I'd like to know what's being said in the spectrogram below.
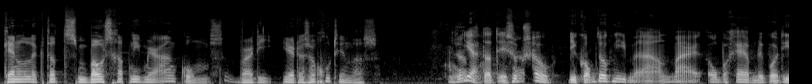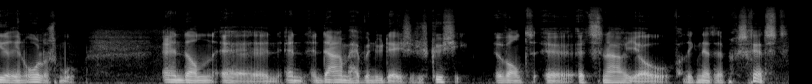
kennelijk, dat zijn boodschap niet meer aankomt, waar hij eerder zo goed in was. Ja, ja dat is ook zo. Die komt ook niet meer aan, maar op een gegeven moment wordt iedereen oorlogsmoe. En, dan, eh, en, en daarom hebben we nu deze discussie. Want eh, het scenario wat ik net heb geschetst,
